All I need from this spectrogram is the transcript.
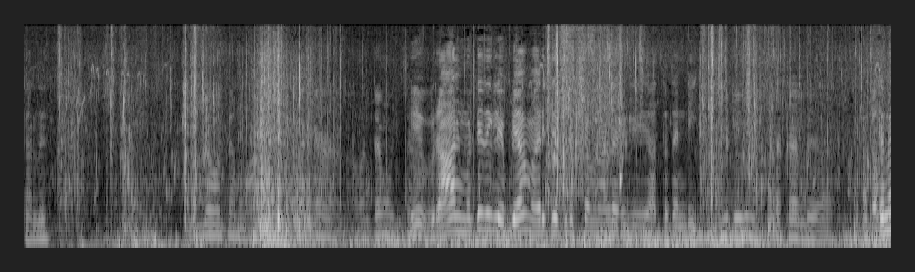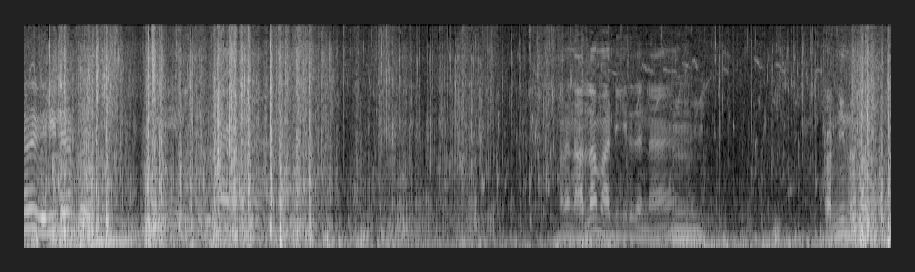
தள்ளு. உள்ள ஒருத்தன் ஏய் விரால் மட்டும் இதுல எப்படியா மறிச்சு பிடிச்சோம்னால இருக்கு. அத்தை தண்டி. அத்தனை வெளியில தான் போகுது ஏய், full ஆ என்ன? ஆனா நல்லா மாட்டிக்கிறது என்ன கண்ணி நல்லா இருக்கு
